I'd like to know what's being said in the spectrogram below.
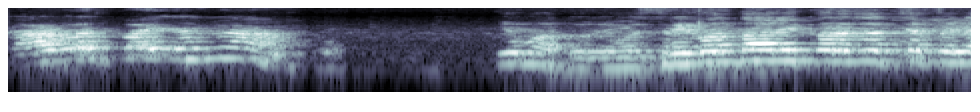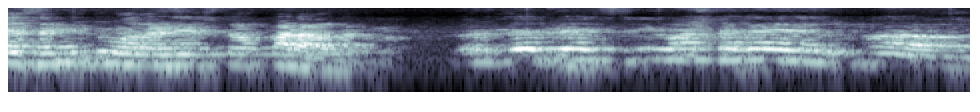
काढलाच पाहिजे ना. ते महत्वाचं. मग श्रीमंत आणि कर्जतच्या पिण्यासाठी तुम्हाला डेड स्टॉक काढावा लागेल. तर ते काय म-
